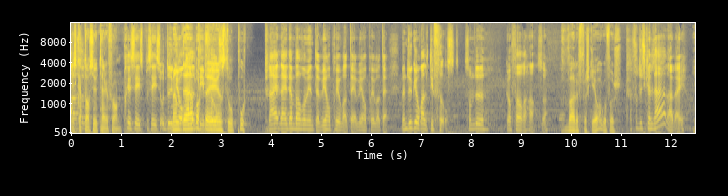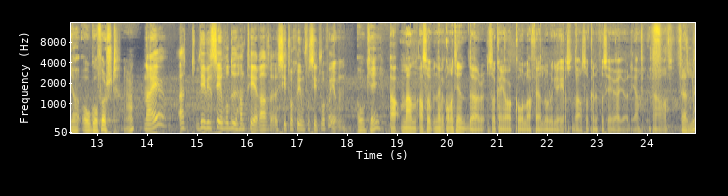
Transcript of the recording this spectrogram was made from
Vi ska ta oss ut härifrån. precis, precis. Och du Men går där borta är ju en först. stor port. Nej, nej, den behöver vi inte. Vi har provat det. Vi har provat det. Men du går alltid först. Som du går före här så. Varför ska jag gå först? För du ska lära dig. Ja, och gå först? Ja. Nej, att vi vill se hur du hanterar situation för situation. Okej. Ja, men alltså när vi kommer till en dörr så kan jag kolla fällor och grejer och sådär så kan du få se hur jag gör det. Ja, Fällor?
